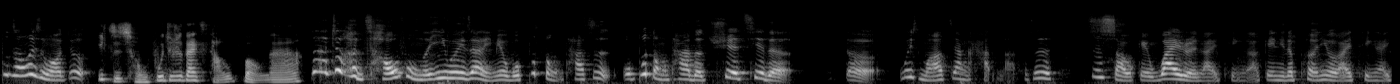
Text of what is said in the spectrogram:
不知道为什么就一直重复，就是在嘲讽啊。对啊，就很嘲讽的意味在里面。我不懂他是，我不懂他的确切的的为什么要这样喊啦。可是至少给外人来听啊，给你的朋友来听来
